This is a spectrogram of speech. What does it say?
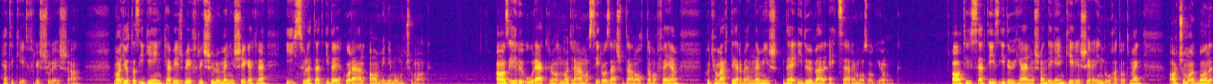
heti két frissüléssel. Majd jött az igény kevésbé frissülő mennyiségekre, így született ideje korán a minimum csomag. Az élő órákra nagy rámasszírozás után adtam a fejem, hogyha már térben nem is, de időben egyszerre mozogjunk. A 10x10 időhiányos vendégeim kérésére indulhatott meg, a csomagban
